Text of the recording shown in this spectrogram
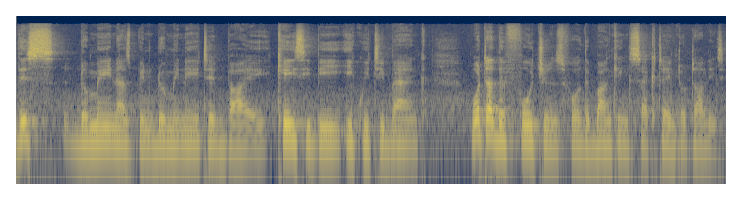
this domain has been dominated by KCB, Equity Bank. What are the fortunes for the banking sector in totality?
